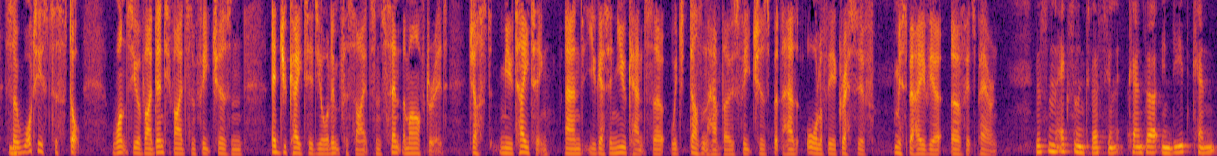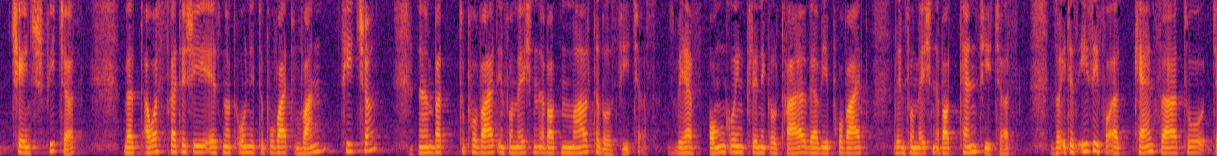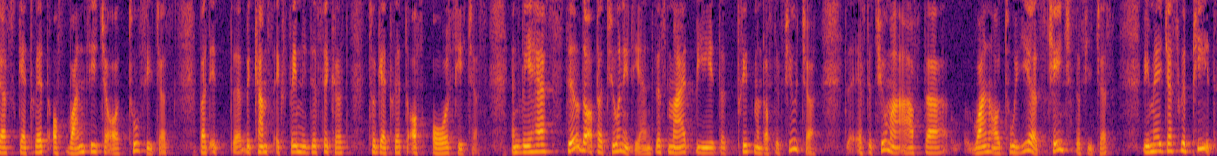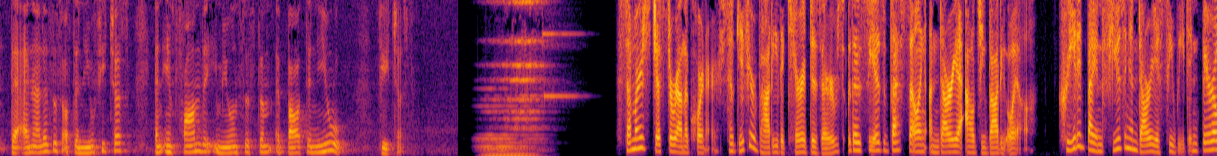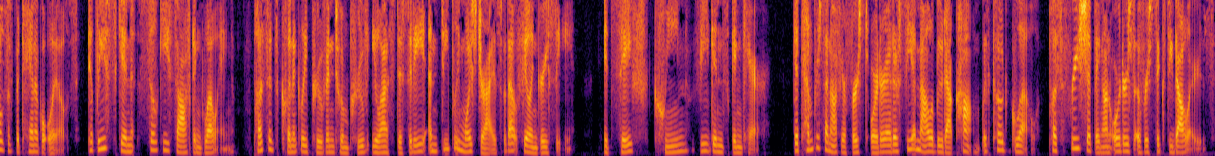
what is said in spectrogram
So, mm. what is to stop once you have identified some features and educated your lymphocytes and sent them after it, just mutating, and you get a new cancer which doesn't have those features but has all of the aggressive misbehavior of its parent? This is an excellent question. Cancer indeed can change features, but our strategy is not only to provide one feature, um, but to provide information about multiple features. We have ongoing clinical trial where we provide the information about 10 features. So it is easy for a cancer to just get rid of one feature or two features, but it uh, becomes extremely difficult to get rid of all features. And we have still the opportunity, and this might be the treatment of the future. If the tumor, after one or two years, changes the features, we may just repeat the analysis of the new features and inform the immune system about the new features. Summer's just around the corner, so give your body the care it deserves with Osea's best-selling Undaria algae body oil. Created by infusing Undaria seaweed in barrels of botanical oils, it leaves skin silky soft and glowing. Plus, it's clinically proven to improve elasticity and deeply moisturize without feeling greasy. It's safe, clean, vegan skincare. Get 10% off your first order at OseaMalibu.com with code GLOW, plus free shipping on orders over $60.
